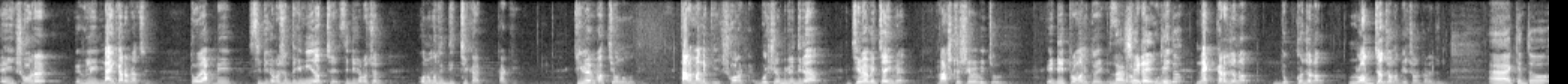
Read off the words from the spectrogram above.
এই শহরে এগুলি নাই কারও কাছে। তো আপনি সিটি কর্পোরেশন থেকে নিয়ে যাচ্ছে। সিটি কর্পোরেশন অনুমতি দিচ্ছে কাক- কাকে? কীভাবে পাচ্ছে অনুমতি? তার মানে কি? সরকার বৈষম্য বিরোধীরা যেভাবে চাইবে রাষ্ট্র সেভাবেই চলবে। এটাই প্রমাণিত হয়ে গেছে। খুবই ন্যাক্কারজনক দুঃখজনক লজ্জাজনক এই সরকারের জন্য। কিন্তু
